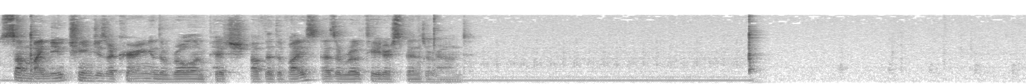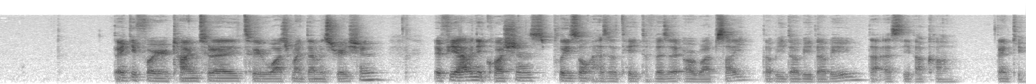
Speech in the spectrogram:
some minute changes occurring in the roll and pitch of the device as a rotator spins around. Thank you for your time today to watch my demonstration. If you have any questions, please don't hesitate to visit our website, www.st.com. Thank you.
